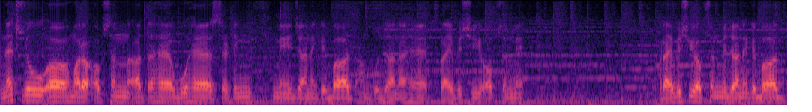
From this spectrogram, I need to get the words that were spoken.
नेक्स्ट जो आ, हमारा ऑप्शन आता है वो है सेटिंग्स में जाने के बाद हमको जाना है प्राइवेसी ऑप्शन में। प्राइवेसी ऑप्शन में जाने के बाद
